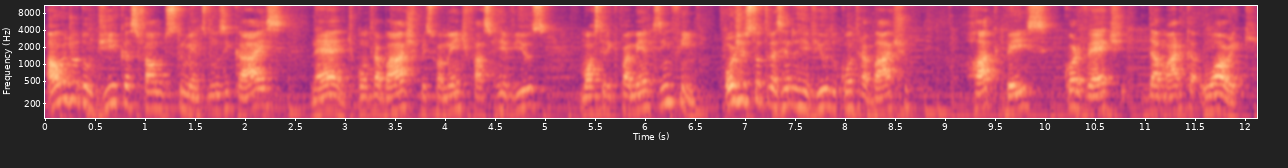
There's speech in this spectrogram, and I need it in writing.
onde eu dou dicas, falo de instrumentos musicais, né, de contrabaixo principalmente, faço reviews, mostro equipamentos, enfim. Hoje eu estou trazendo review do contrabaixo Rock Bass Corvette da marca Warwick.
